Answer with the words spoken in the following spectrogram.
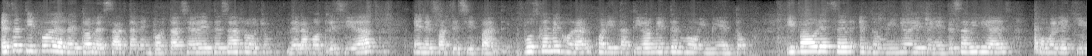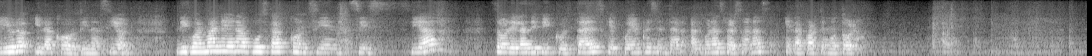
Este tipo de reto resalta la importancia del desarrollo de la motricidad en el participante. Busca mejorar cualitativamente el movimiento y favorecer el dominio de diferentes habilidades como el equilibrio y la coordinación. De igual manera, busca concienciar sobre las dificultades que pueden presentar algunas personas en la parte motora.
